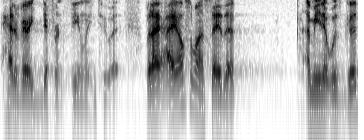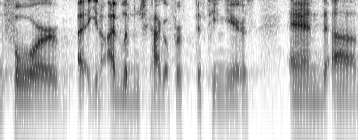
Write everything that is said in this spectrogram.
had a very different feeling to it. But I, I also want to say that, I mean, it was good for you know I've lived in Chicago for 15 years and um,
